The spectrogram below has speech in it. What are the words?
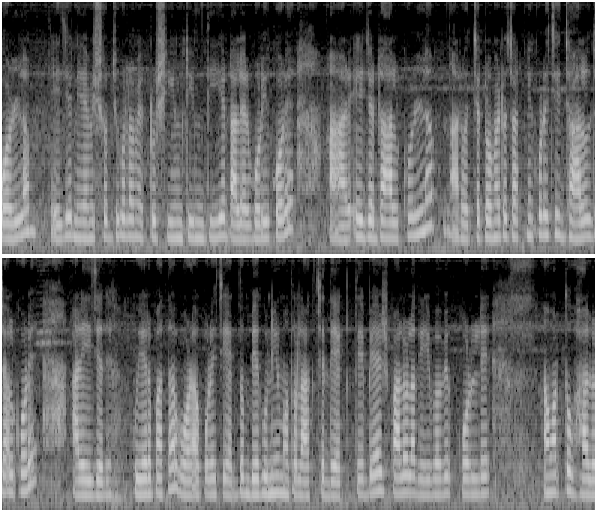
করলাম। এই যে নিরামিষ সবজি করলাম একটু শিম টিম দিয়ে ডালের বড়ি করে, আর এই যে ডাল করলাম, আর হচ্ছে টমেটো চাটনি করেছি, ঝাল ঝাল করে। আর এই যে পুঁইয়ের পাতা বড়া করেছি, একদম বেগুনির মতো লাগছে দেখতে, বেশ ভালো লাগে এইভাবে করলে। আমার তো ভালো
